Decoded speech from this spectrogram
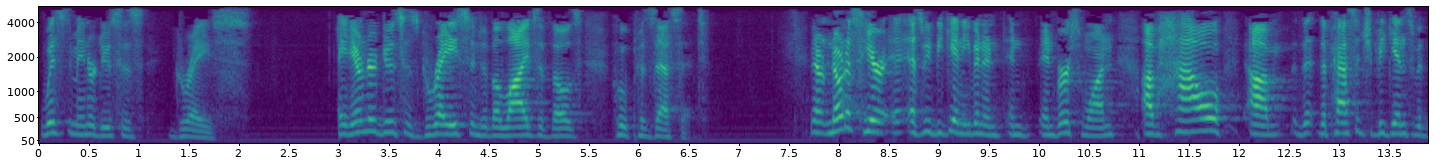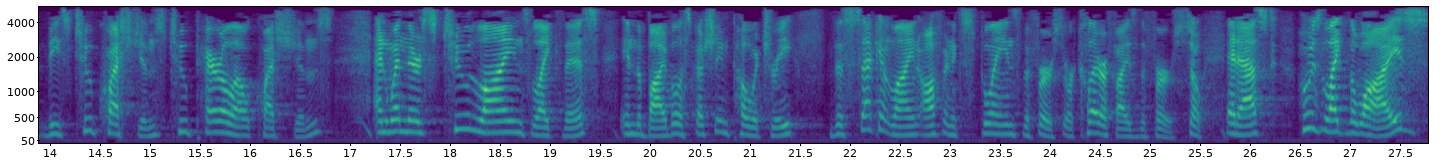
Wisdom introduces grace. It introduces grace into the lives of those who possess it. Now, notice here as we begin, even in, in, in verse 1, of how um, the, the passage begins with these two questions, two parallel questions. And when there's two lines like this in the Bible, especially in poetry, the second line often explains the first or clarifies the first. So it asks, Who's like the wise?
